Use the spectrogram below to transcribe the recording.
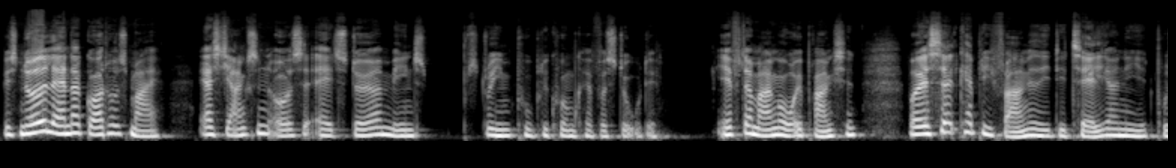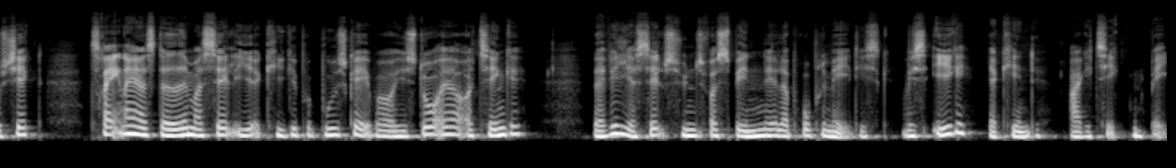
Hvis noget lander godt hos mig, er chancen også, at et større mainstream publikum kan forstå det. Efter mange år i branchen, hvor jeg selv kan blive fanget i detaljerne i et projekt, træner jeg stadig mig selv i at kigge på budskaber og historier og tænke, hvad vil jeg selv synes var spændende eller problematisk, hvis ikke jeg kendte arkitekten bag.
